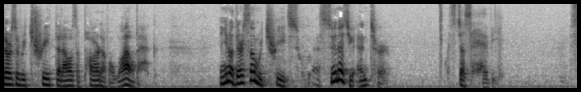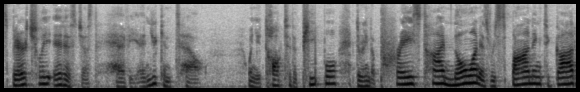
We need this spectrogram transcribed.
There was a retreat that I was a part of a while back. And you know, there are some retreats, as soon as you enter, it's just heavy. Spiritually, it is just heavy. And you can tell when you talk to the people during the praise time, no one is responding to God.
